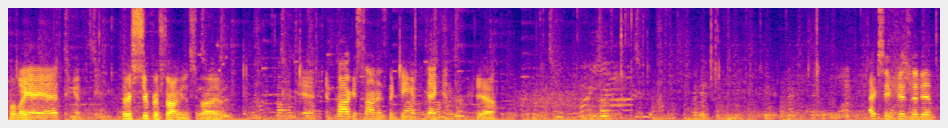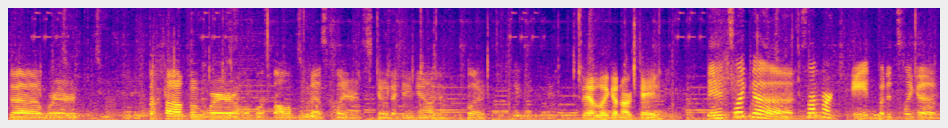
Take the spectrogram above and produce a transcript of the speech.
But like yeah, yeah, I think it's they're super strong in Strive. yeah. And Pakistan is the king of Tekken. Yeah. I actually visited the where the hub of where almost all of the best players go to hang out and play. They have like an arcade. It's like a it's not an arcade, but it's like a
